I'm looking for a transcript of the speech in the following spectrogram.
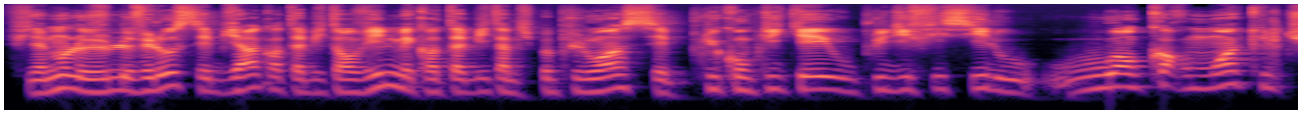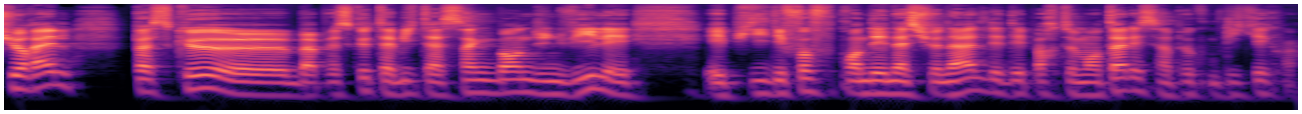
finalement, le, vélo, c'est bien quand tu habites en ville, mais quand tu habites un petit peu plus loin, c'est plus compliqué ou plus difficile ou, encore moins culturel parce que, euh, bah que tu habites à cinq bandes d'une ville et, et puis des fois, il faut prendre des nationales, des départementales et c'est un peu compliqué. Quoi.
